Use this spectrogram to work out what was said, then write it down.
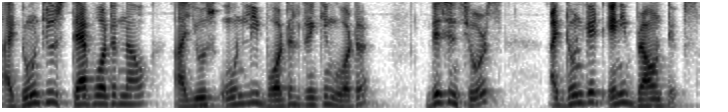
I don't use tap water now. I use only bottled drinking water. This ensures I don't get any brown tips.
